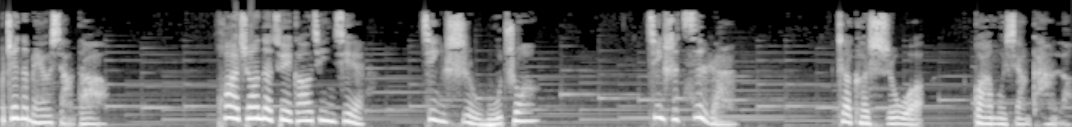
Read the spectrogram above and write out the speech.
我真的没有想到，化妆的最高境界竟是无妆，竟是自然，这可使我刮目相看了。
